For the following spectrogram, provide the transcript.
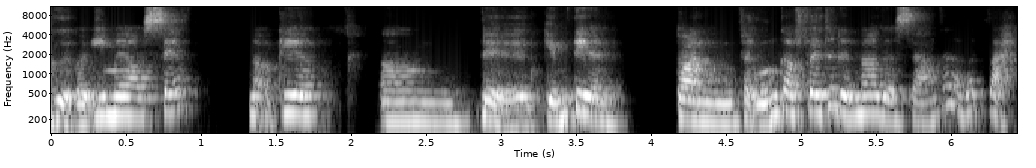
gửi vào email sếp nọ kia um, để kiếm tiền. Toàn phải uống cà phê thức đến bao giờ sáng rất là vất vả.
